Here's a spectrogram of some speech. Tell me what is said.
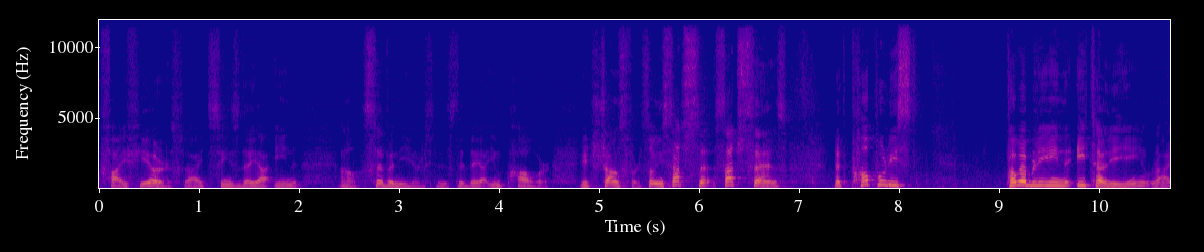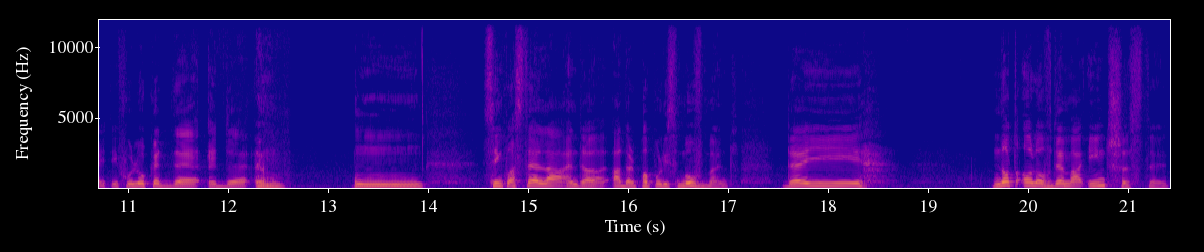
five years, right? Since they are in, oh, seven years, since they are in power. It's transferred. So in such, such sense, that populists, probably in Italy, right? If we look at the, at the mm, Cinque Stelle and uh, other populist movement, they not all of them are interested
